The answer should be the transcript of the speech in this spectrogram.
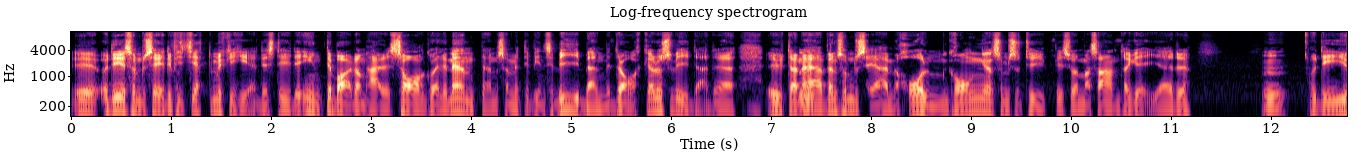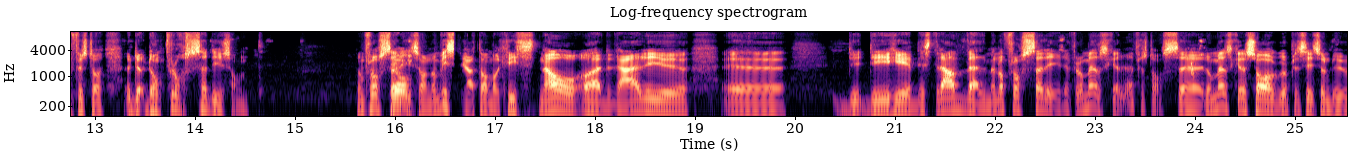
Mm. eh, och det är som du säger, det finns jättemycket hedniskt i det, inte bara de här sagoelementen som inte finns i Bibeln med drakar och så vidare, utan Mm. även som du säger här med holmgången som är så typisk och en massa andra grejer. Mm. Och det är ju förstås, de, de frossade ju sånt. De frossade Ja. i sånt, de visste ju att de var kristna och, och det där är ju, eh, det, det är hedniskt dravel, men de frossade i det för de älskade det förstås. Eh, De älskade sagor precis som du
